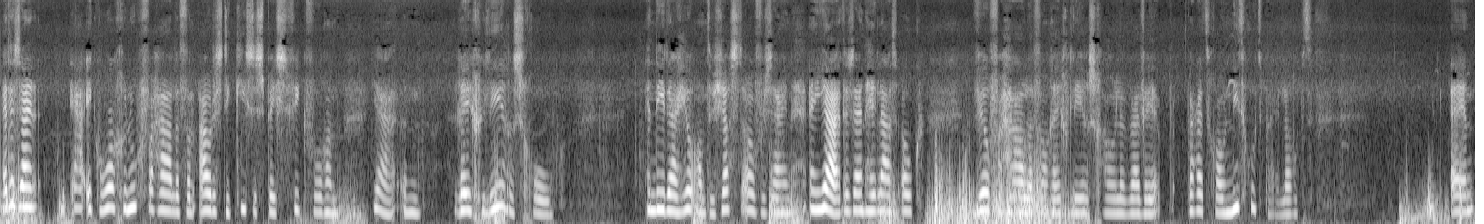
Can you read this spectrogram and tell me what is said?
Er zijn, ja, ik hoor genoeg verhalen van ouders die kiezen specifiek voor een, ja, een reguliere school. En die daar heel enthousiast over zijn. En ja, er zijn helaas ook veel verhalen van reguliere scholen waar, we, waar het gewoon niet goed bij loopt. En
